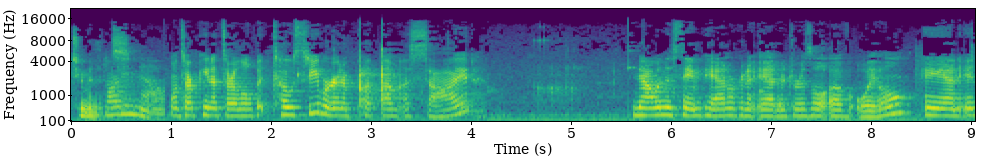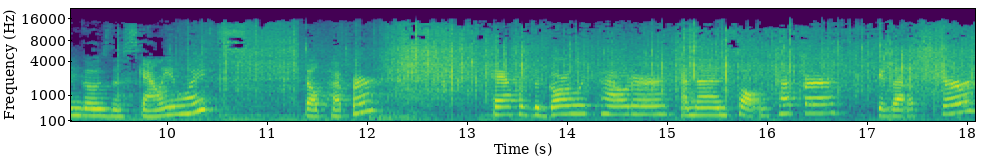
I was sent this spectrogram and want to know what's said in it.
Two minutes. Starting now. Once our peanuts are a little bit toasty, we're gonna put them aside. Now in the same pan, we're gonna add a drizzle of oil and in goes the scallion whites, bell pepper, half of the garlic powder, and then salt and pepper. Give that a stir.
